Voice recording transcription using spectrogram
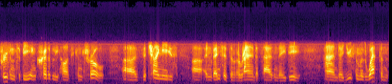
proven to be incredibly hard to control. Uh, the Chinese uh, invented them around 1000 AD and uh, used them as weapons,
